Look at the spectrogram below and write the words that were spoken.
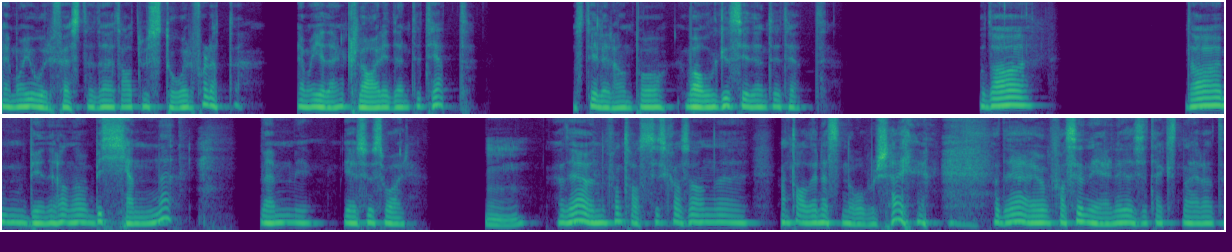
jeg må jordfeste det til at du står for dette. Jeg må gi deg en klar identitet. Så stiller han på valgets identitet. Og da, da begynner han å bekjenne hvem Jesus var. Mm. Ja, det er jo en fantastisk altså han, han taler nesten over seg. og det er jo fascinerende i disse tekstene her at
